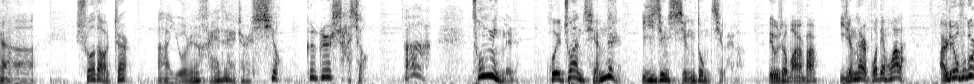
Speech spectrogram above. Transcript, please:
看啊，说到这儿啊，有人还在这儿笑，咯咯傻笑啊。聪明的人，会赚钱的人，已经行动起来了。比如说王二胖已经开始拨电话了，而刘富贵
